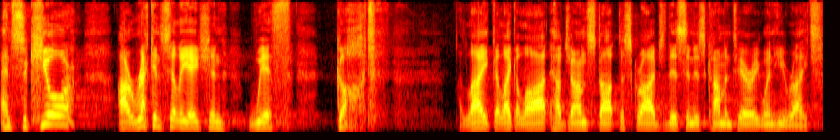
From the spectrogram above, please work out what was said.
and secure our reconciliation with God. I like, I like a lot how John Stott describes this in his commentary when he writes,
